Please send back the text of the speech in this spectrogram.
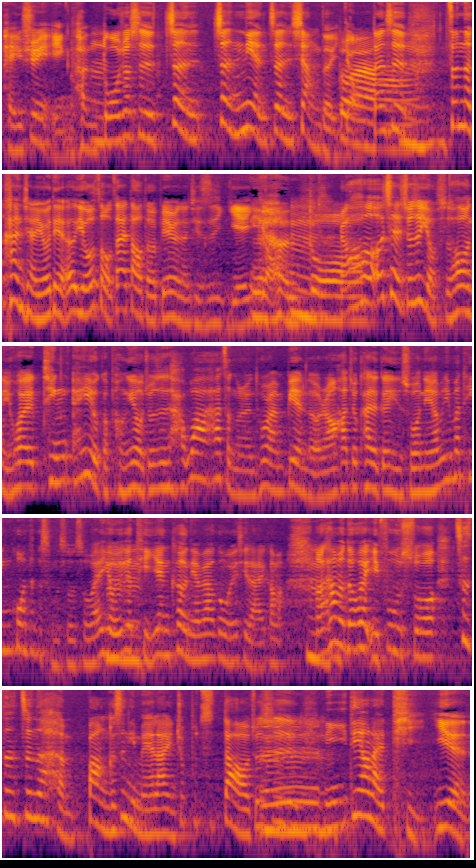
培训营，很多就是正正念正向的有，啊、但是真的看起来有点游走在道德边缘的，其实也有也很多。然后，而且就是有时候你会听，哎，有个朋友就是他，哇，他整个人突然变了，然后他就开始跟你说，你要有没有听过那个什么什么什么？哎，有一个体验课，你要不要跟我一起来干嘛？然后他们都会一副说，这真真的很棒，可是你没来，你就不知道，就是你一定要来体验，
